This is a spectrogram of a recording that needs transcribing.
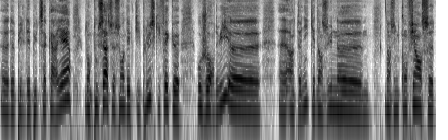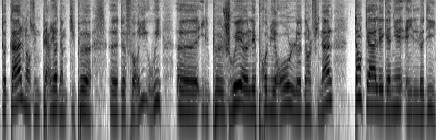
depuis le début de sa carrière. Donc tout ça, ce sont des petits plus, qui fait que aujourd'hui, Anthony qui est dans une dans une confiance totale, dans une période un petit peu d'euphorie, oui, il peut jouer les premiers rôles dans le final. Tant qu'à aller gagner, et il le dit,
